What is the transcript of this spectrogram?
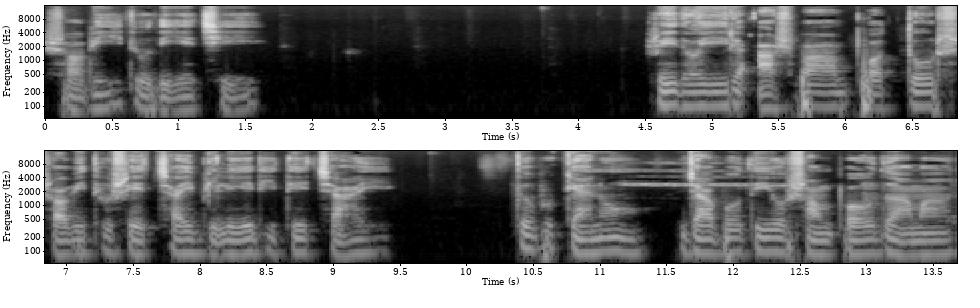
সবই তো দিয়েছি। হৃদয়ের আসবাবপত্তর সবই তো স্বেচ্ছায় বিলিয়ে দিতে চাই। তবু কেন যাবতীয় সম্পদ আমার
